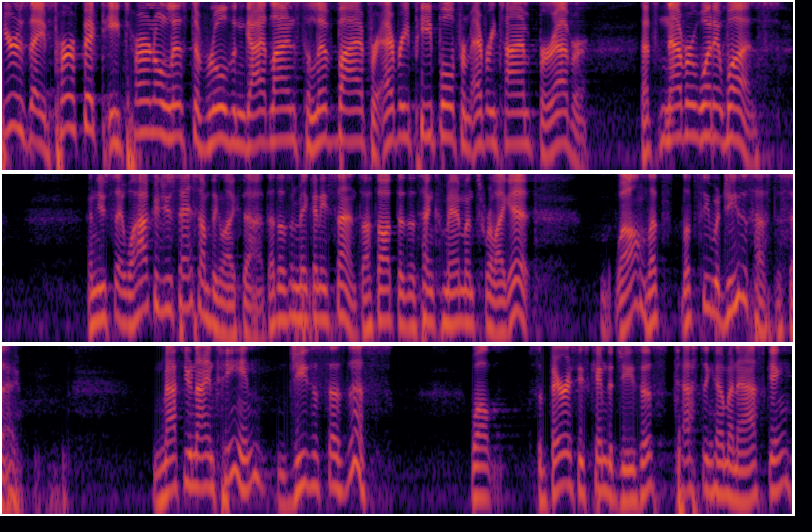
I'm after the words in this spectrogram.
here's a perfect eternal list of rules and guidelines to live by for every people from every time forever. That's never what it was. And you say, well, how could you say something like that? That doesn't make any sense. I thought that the Ten Commandments were like it. Well, let's let's see what Jesus has to say. Matthew 19, Jesus says this. Well, some Pharisees came to Jesus, testing him and asking,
